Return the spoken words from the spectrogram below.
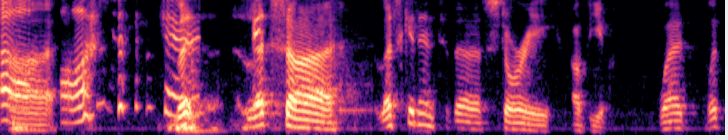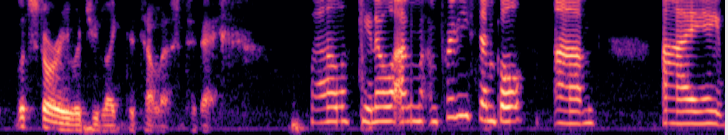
oh, Uh. Let, let's uh let's get into the story of you. What what what story would you like to tell us today? well you know i'm, I'm pretty simple um, i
